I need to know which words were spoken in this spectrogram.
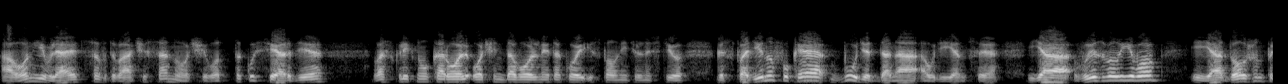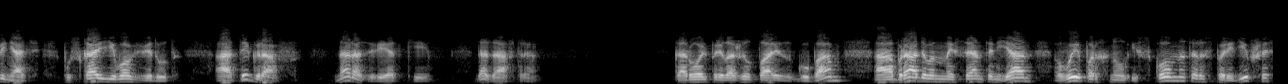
а он является в два часа ночи. Вот так усердие!» — воскликнул король, очень довольный такой исполнительностью. «Господину Фуке будет дана аудиенция. Я вызвал его, и я должен принять. Пускай его введут. А ты, граф, на разведке. До завтра». Король приложил палец к губам, а обрадованный Сент-Эньян выпорхнул из комнаты, распорядившись,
